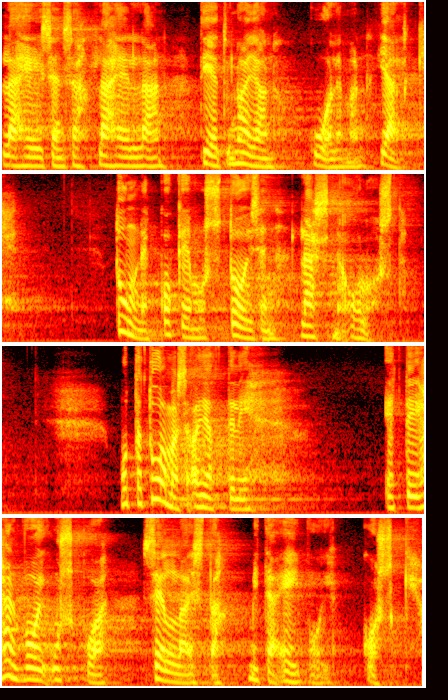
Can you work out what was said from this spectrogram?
läheisensä lähellään tietyn ajan kuoleman jälkeen tunnekokemus toisen läsnäolosta. Mutta Tuomas ajatteli, ettei hän voi uskoa sellaista, mitä ei voi koskea.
